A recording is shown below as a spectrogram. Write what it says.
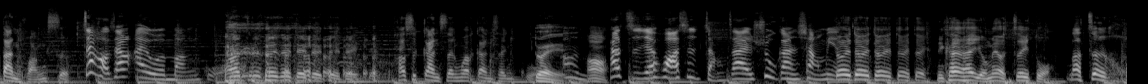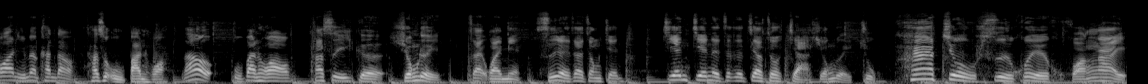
淡黄色，这好像艾文芒果啊！对对对对对对对对，它是干生花、干生果。对，啊，它直接花是长在树干上面。对对对对对，你看它有没有这一朵？那这花你有没有看到？它是五瓣花，然后五瓣花哦，它是一个雄蕊在外面，雌蕊在中间，尖尖的这个叫做假雄蕊柱，它就是会妨碍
